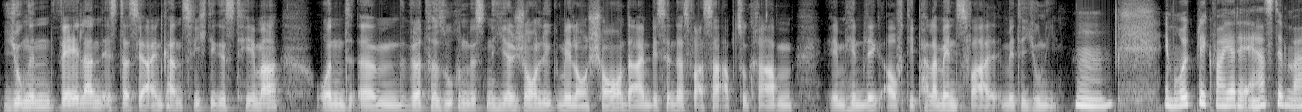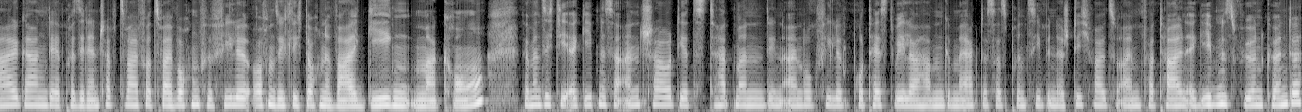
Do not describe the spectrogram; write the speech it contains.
jungen Wählern ist das ja ein ganz wichtiges Thema und ähm, wird versuchen müssen, hier Jean-Luc Mélenchon da ein bisschen das Wasser abzugraben im Hinblick auf die Parlamentswahl Mitte Juni. Hm. Im Rückblick war ja der erste Wahlgang der Präsidentschaftswahl vor zwei Wochen für viele offensichtlich doch eine Wahl gegen Macron. Wenn man sich die Ergebnisse anschaut, jetzt hat man den Eindruck, viele Protestwähler haben gemerkt, dass das Prinzip in der Stichwahl zu einem fatalen Ergebnis führen könnte.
